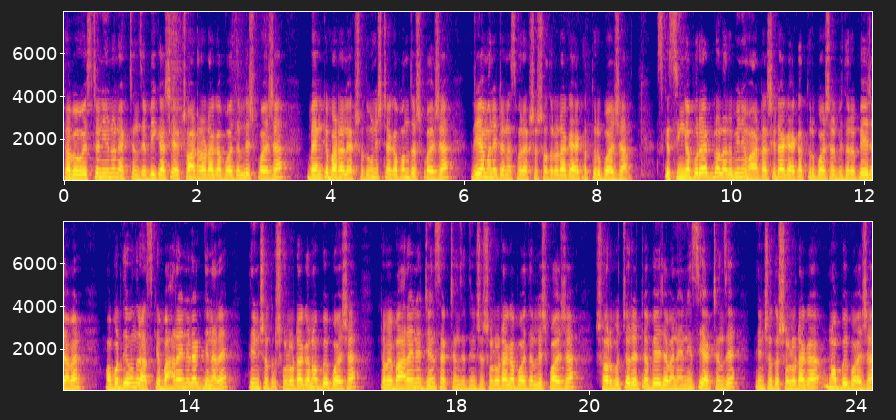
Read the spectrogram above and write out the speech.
তবে ওয়েস্টার্ন ইউনিয়ন এক্সচেঞ্জে বিকাশে একশো আঠারো টাকা পঁয়তাল্লিশ পয়সা ব্যাংকে পাঠালে একশো উনিশ টাকা পঞ্চাশ পয়সা, রিয়া মানি ট্রান্সফার একশো সতেরো টাকা, একাত্তর পয়সা। আজকে সিঙ্গাপুরে এক ডলারের বিনিময় আটাশি টাকা একাত্তর পয়সার ভিতরে পেয়ে যাবেন। অপর দিয়ে বন্ধুরা, আজকে বাহরাইনের এক দিনারে তিনশত ষোলো টাকা নব্বই পয়সা, তবে বাহরাইনের জেন্স এক্সচেঞ্জে তিনশো ষোলো টাকা পঁয়তাল্লিশ পয়সা। সর্বোচ্চ রেটটা পেয়ে যাবেন এনইসি এক্সচেঞ্জে তিনশত ষোলো টাকা নব্বই পয়সা,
